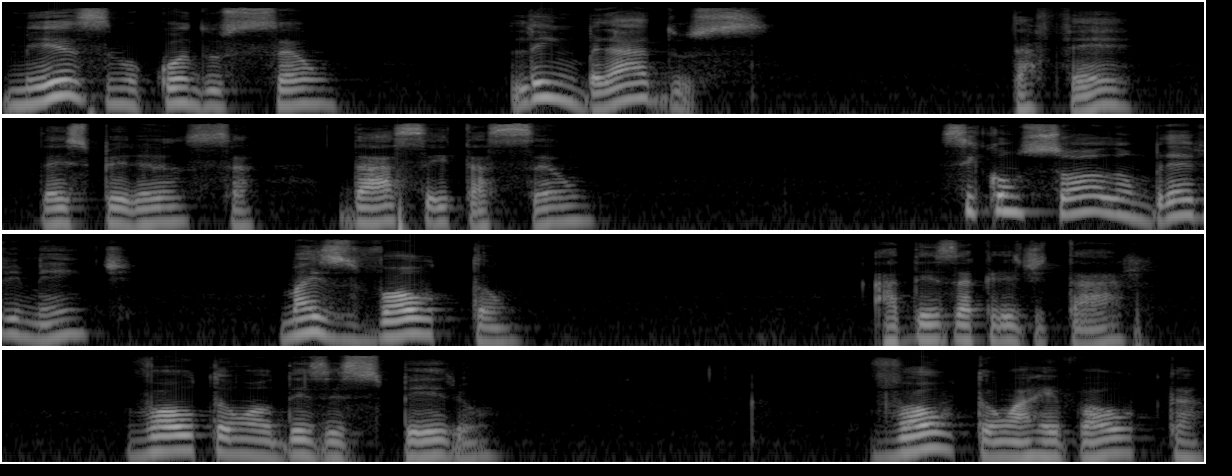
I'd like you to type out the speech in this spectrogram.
mesmo quando são lembrados da fé, da esperança, da aceitação, se consolam brevemente, mas voltam a desacreditar, voltam ao desespero, voltam à revolta.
